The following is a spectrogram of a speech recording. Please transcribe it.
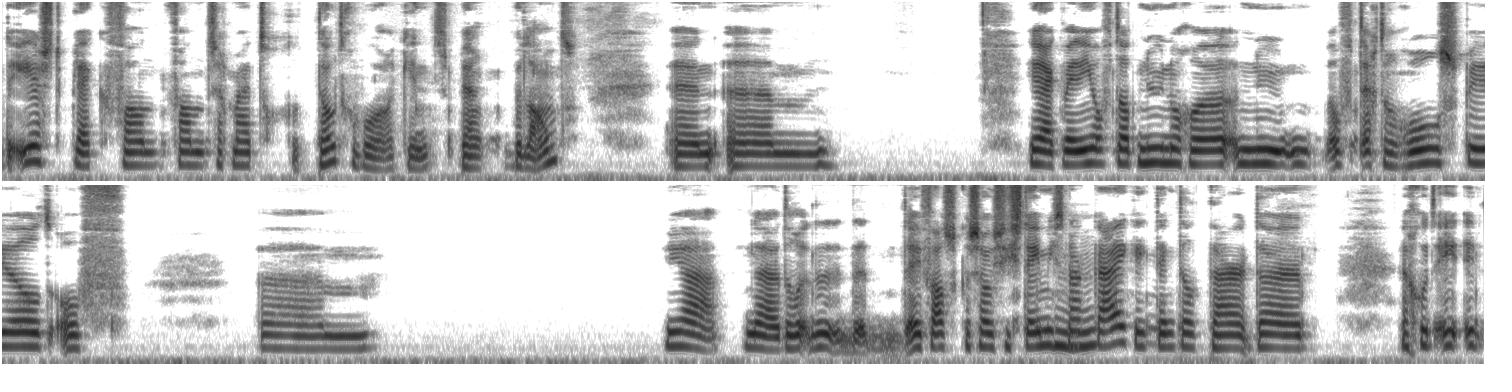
de eerste plek van, van zeg maar het ge- doodgeboren kind ben beland. En ehm, ja, ik weet niet of dat nu nog eh, nu, of het echt een rol speelt of ehm, ja, nou, de- de- de- even als ik er zo systemisch Mhm. naar kijk, ik denk dat daar, daar nou goed, ik, ik,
